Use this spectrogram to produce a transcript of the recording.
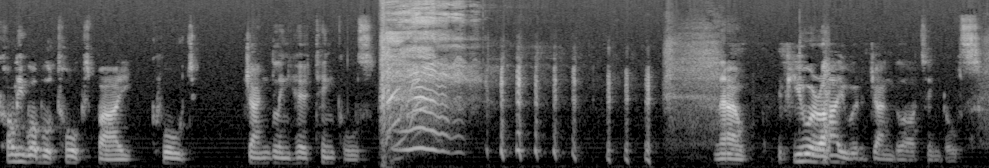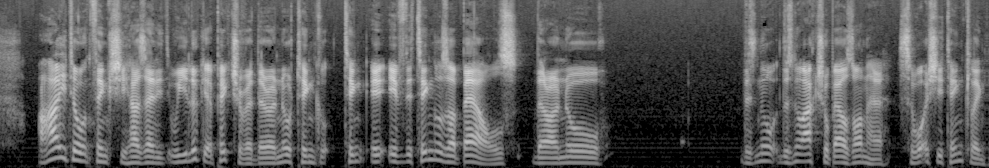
Collie Wobble talks by quote jangling her tinkles. now, if you or I were to jangle our tinkles, I don't think she has any. When you look at a picture of it, there are no tinkle. Tink, if the tingles are bells, there are no. There's no. There's no actual bells on her. So what is she tinkling?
